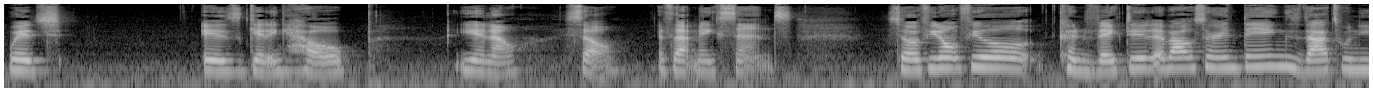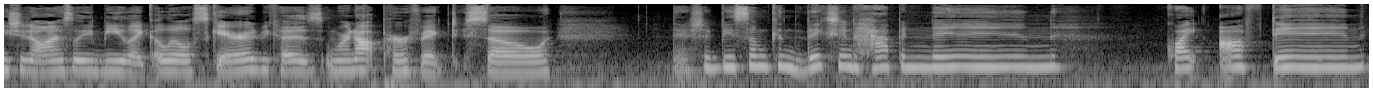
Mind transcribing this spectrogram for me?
which is getting help, you know. So, if that makes sense. So, if you don't feel convicted about certain things, that's when you should honestly be like a little scared because we're not perfect. So, there should be some conviction happening quite often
